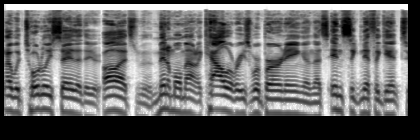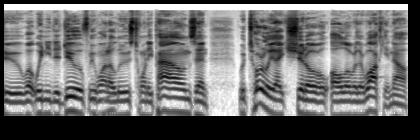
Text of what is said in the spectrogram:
I, I would totally say that they oh, it's the minimal amount of calories we're burning, and that's insignificant to what we need to do if we want to lose twenty pounds, and would totally like shit all, all over their walking. Now,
